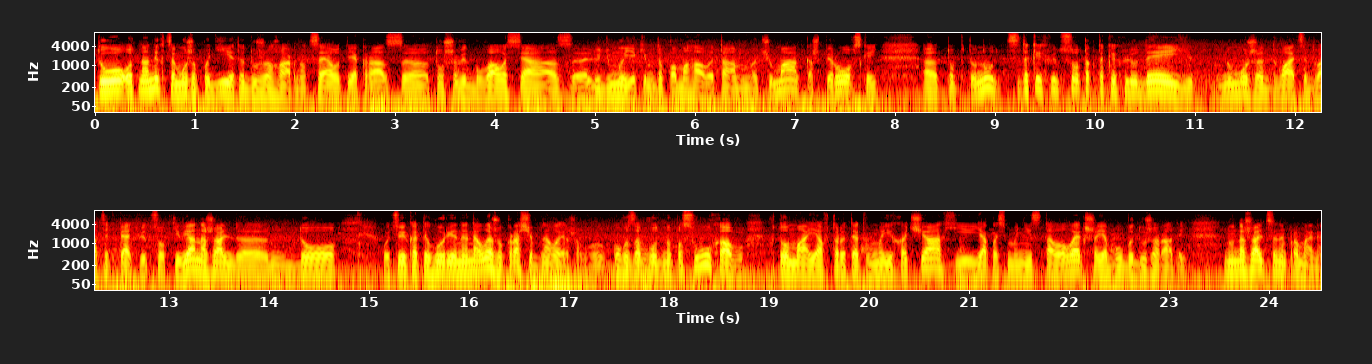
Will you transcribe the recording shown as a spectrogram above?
то от на них це може подіяти дуже гарно. Це от якраз е, то, що відбувалося з людьми, яким допомагали там Чумак, Кашпіровський. Е, Тобто, ну це таких відсоток таких людей, ну може 20-25 відсотків. Я, на жаль, е, до оцієї категорії не належу, краще б належав. Кого завгодно послухав, хто має авторитет в моїх очах, і якось мені стало легше, я був би дуже радий. Ну, на жаль, це не про мене.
